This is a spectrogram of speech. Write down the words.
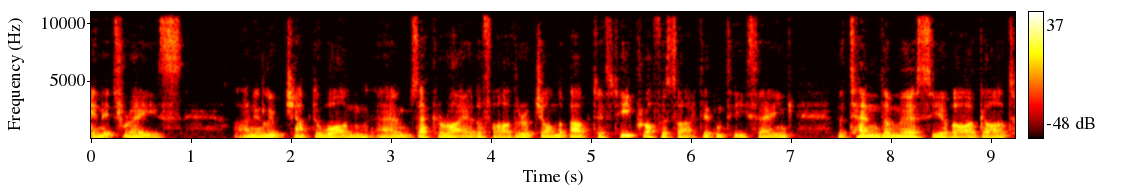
in its rays. And in Luke chapter 1, um, Zechariah, the father of John the Baptist, he prophesied, didn't he, saying, The tender mercy of our God,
